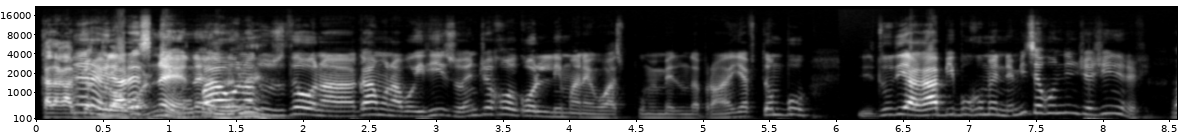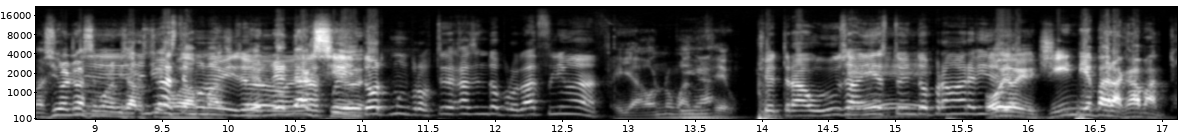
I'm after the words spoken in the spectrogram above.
Κατά Ναι, κάποιον ρε, φίλε, τρόπο. αρέσκει Ναι, μου. ναι, Πάω ναι, να ναι. τους δω, να κάνω, να βοηθήσω. Δεν έχω κόλλημα εγώ, ας πούμε, με τα πράγματα. Γι' αυτό που τούτη η αγάπη που έχουμε εμείς έχουν την και εκείνοι, ρε φίλε. Μα σίγουρα δεν είμαστε μόνο εμείς Ε, άρρωστοι δεν είμαστε ομάδα μόνο μας. εμείς. Ε, ναι, Ε, εντάξει, ας πούμε, ε, η Dortmund προχτές έχασε το πρωτάθλημα ε, Για όνομα Για- του Θεού. και τραγουδούσαν Ε, είδες το είναι το πράγμα, ρε φίλε. Όχι, όχι, εκείνοι επαρακάμαν το.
